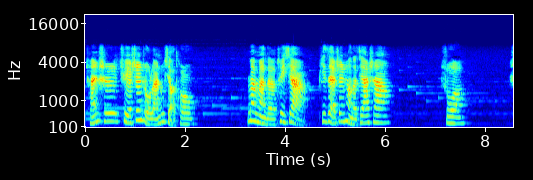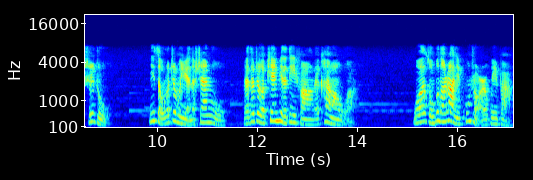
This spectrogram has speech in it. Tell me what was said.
禅师却伸手拦住小偷，慢慢的褪下披在身上的袈裟。说：“施主，你走了这么远的山路，来到这个偏僻的地方来看望我，我总不能让你空手而归吧？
